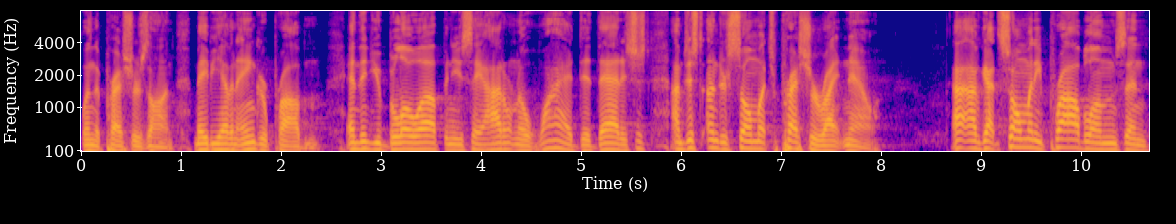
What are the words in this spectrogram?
when the pressure's on. Maybe you have an anger problem and then you blow up and you say, I don't know why I did that. It's just, I'm just under so much pressure right now. I've got so many problems and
